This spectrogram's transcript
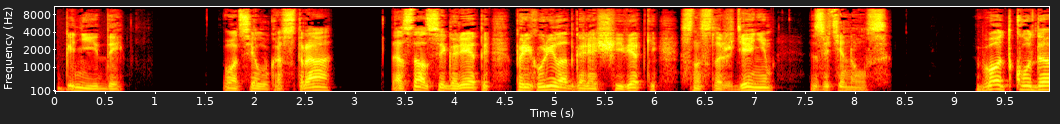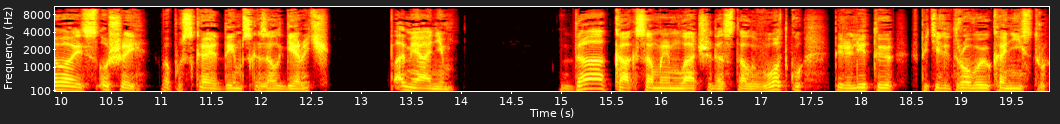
гниды. Он сел у костра, достал сигареты, прикурил от горящей ветки, с наслаждением затянулся. — Водку давай, слушай, — выпуская дым, сказал Герыч. — Помянем. Да, как самый младший достал водку, перелитую в пятилитровую канистру,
